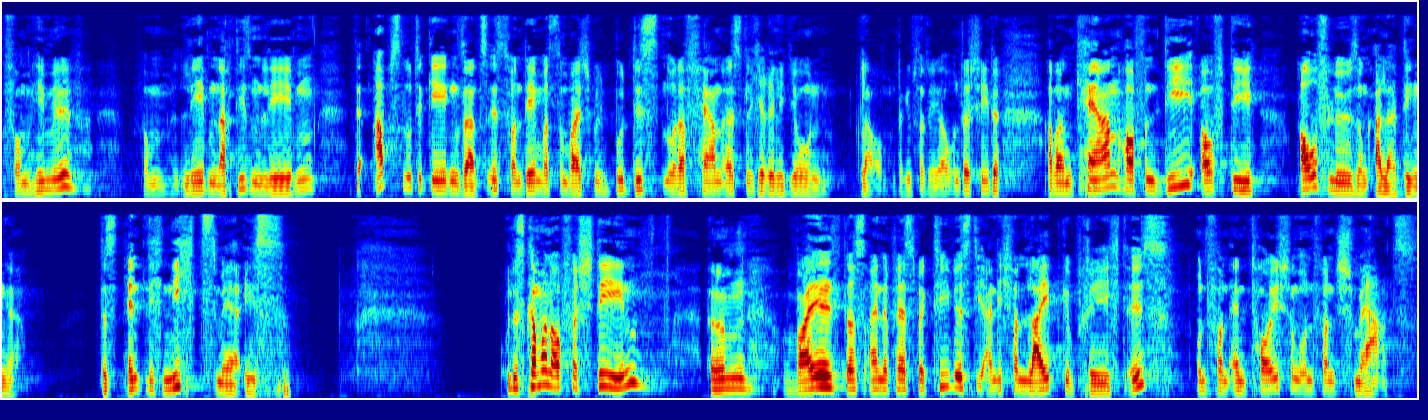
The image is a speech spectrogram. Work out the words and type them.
vom Himmel, vom Leben nach diesem Leben, der absolute Gegensatz ist von dem, was zum Beispiel Buddhisten oder fernöstliche Religionen glauben. Da gibt es natürlich auch Unterschiede, aber im Kern hoffen die auf die Auflösung aller Dinge, dass endlich nichts mehr ist. Und das kann man auch verstehen, ähm, weil das eine Perspektive ist, die eigentlich von Leid geprägt ist und von Enttäuschung und von Schmerz.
